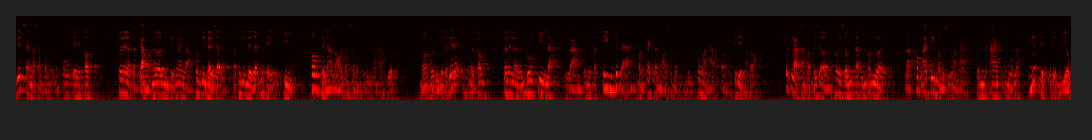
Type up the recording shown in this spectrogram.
biết xem là sản phẩm đấy nó có ok hay không. Cho nên là tất cả mọi nơi mình thấy ngay là thông tin đầy dẫy và thông tin đầy dẫy như thế thì không thể nào nói rằng sản phẩm của mình hoàn hảo được. Vâng, bởi vì người ta biết đấy không phải không. Cho nên là đôi khi lại làm cho người ta tin trước đã bằng cách là nói sản phẩm của mình không hoàn hảo ở một cái điểm nào đó. Tức là sản phẩm bây giờ nó hơi giống cá tính con người là không ai tin vào một sự hoàn hảo cho nên ai cũng muốn là biết được cái điểm yếu.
